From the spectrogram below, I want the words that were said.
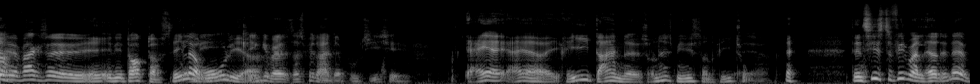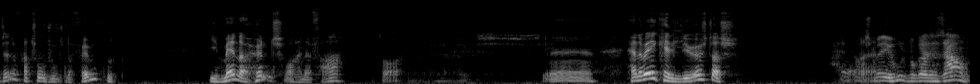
så- er det faktisk øh, en doktor. Stille og rolig. Og, Klinkevald, så spiller han der politichef. ja, ja, ja, ja. I Rige, der er han øh, sundhedsministeren Rige 2. Ja. Den sidste film, han lavede, den er, den er fra 2015. I Mand og Høns, hvor han er far. Så. Ja, han er med i Kalili Østers. Han er også med i hus på Christianshavn.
